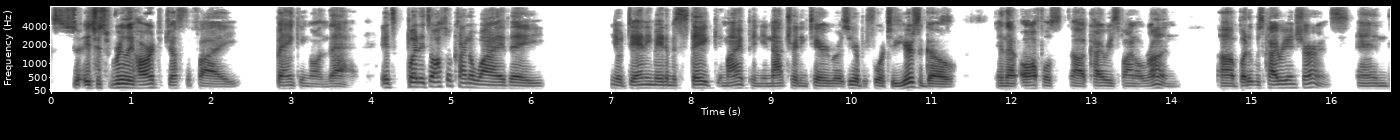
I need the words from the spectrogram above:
so it's just really hard to justify banking on that. It's but it's also kind of why they you know, Danny made a mistake, in my opinion, not trading Terry Rozier before two years ago in that awful uh, Kyrie's final run. Uh, but it was Kyrie insurance, and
